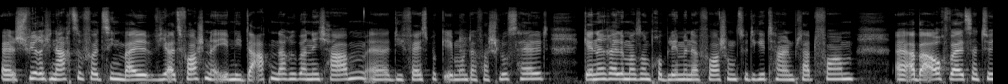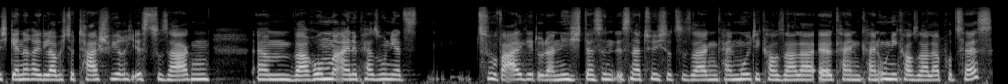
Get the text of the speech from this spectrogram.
äh, schwierig nachzuvollziehen, weil wir als Forschende eben die Daten darüber nicht haben, äh, die Facebook eben unter Verschluss hält. Generell immer so ein Problem in der Forschung zu digitalen Plattformen, äh, aber auch, weil es natürlich generell, glaube ich, total schwierig ist zu sagen, ähm, warum eine Person jetzt zur Wahl geht oder nicht, das sind, ist natürlich sozusagen kein multikausaler, äh, kein, kein unikausaler Prozess,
